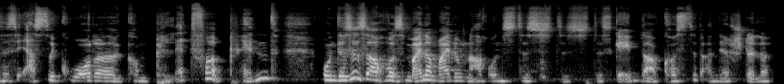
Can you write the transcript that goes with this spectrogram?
das erste Quarter komplett verpennt. Und das ist auch, was meiner Meinung nach uns das, das, das Game da kostet an der Stelle.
